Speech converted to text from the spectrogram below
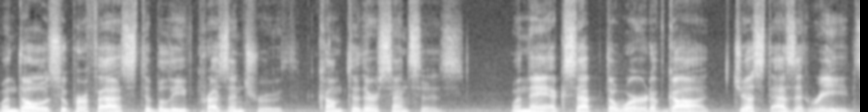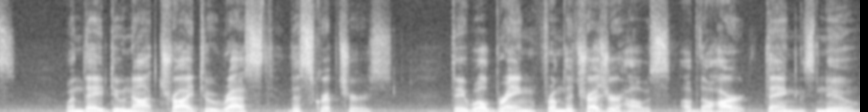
When those who profess to believe present truth come to their senses, when they accept the Word of God just as it reads, when they do not try to wrest the Scriptures, they will bring from the treasure house of the heart things new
